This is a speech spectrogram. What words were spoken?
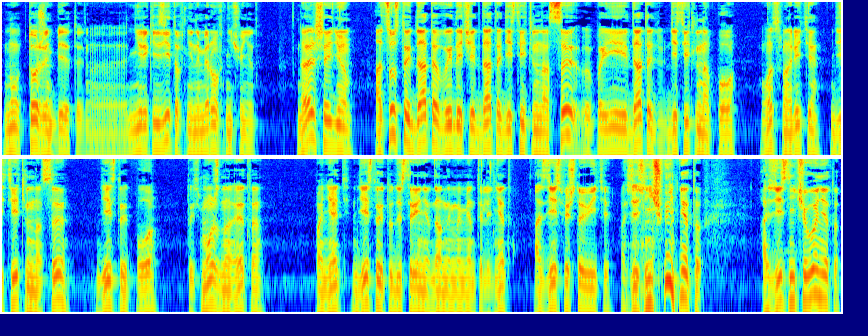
Ну, тоже это, э, ни реквизитов, ни номеров, ничего нет. Дальше идем. Отсутствует дата выдачи, дата действительно с и дата действительно по. Вот смотрите, действительно с действует по. То есть можно это понять, действует удостоверение в данный момент или нет. А здесь вы что видите? А здесь ничего нету. А здесь ничего нету.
